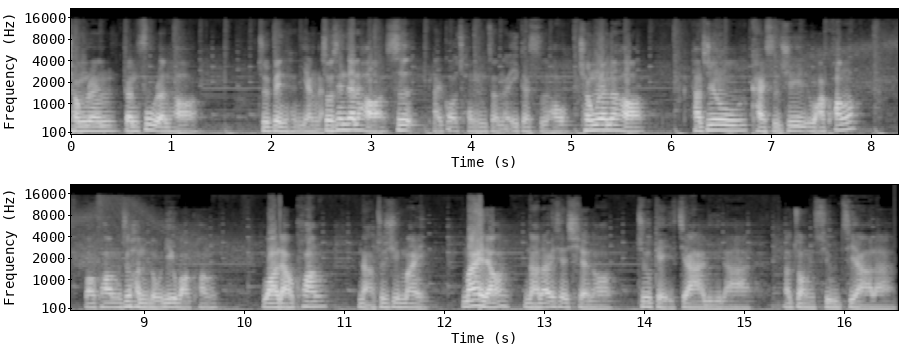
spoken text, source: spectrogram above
穷人跟富人哈就变成一样了。所以现在的哈是来过重整的一个时候。穷人的哈，他就开始去挖矿哦，挖矿就很努力挖矿，挖了矿拿出去卖，卖了拿到一些钱哦，就给家里啦，啊装修家啦，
